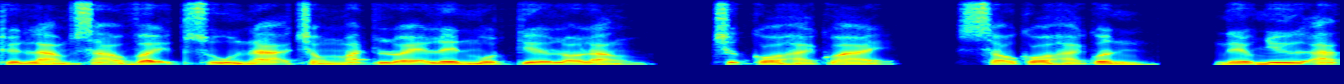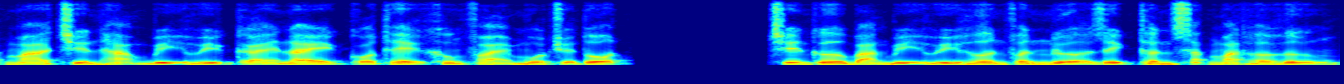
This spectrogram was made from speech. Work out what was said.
Thuyền làm sao vậy? Xú nạ trong mắt lóe lên một tia lo lắng. Trước có hải quái, sau có hải quân, nếu như ác ma chiến hạm bị hủy cái này có thể không phải một chuyện tốt. Trên cơ bản bị hủy hơn phân nửa dịch thần sắc mặt hờ hững,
